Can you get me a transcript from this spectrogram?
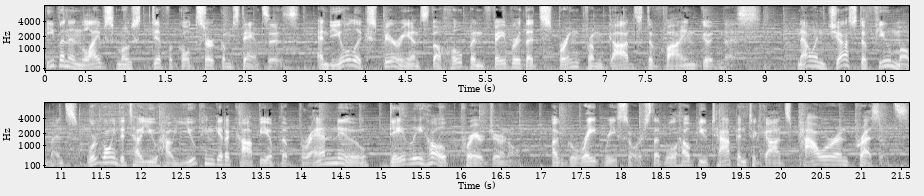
even in life's most difficult circumstances. And you'll experience the hope and favor that spring from God's divine goodness. Now, in just a few moments, we're going to tell you how you can get a copy of the brand new Daily Hope Prayer Journal, a great resource that will help you tap into God's power and presence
